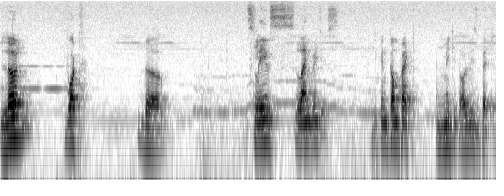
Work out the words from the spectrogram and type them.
Learn what the slaves' language is. You can come back and make it always better.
